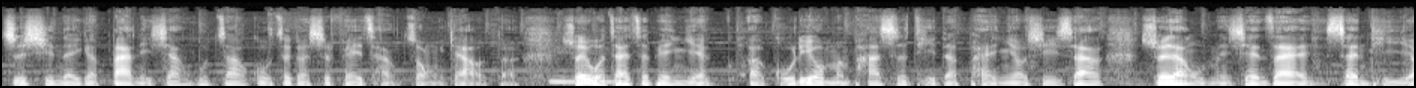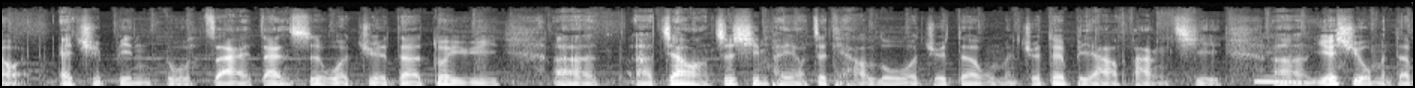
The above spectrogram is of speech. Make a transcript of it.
知心的一个伴侣，相互照顾，这个是非常重要的。嗯、所以我在这边也呃鼓励我们帕斯提的朋友。实际上，虽然我们现在身体有 H 病毒在，但是我觉得对于呃呃交往知心朋友这条路，我觉得我们绝对不要放弃。啊、呃，也许我们的。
